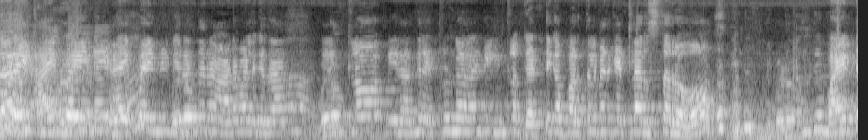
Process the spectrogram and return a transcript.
సరే అయిపోయింది అయిపోయింది. మీరందరూ ఆడవాళ్ళు కదా. ఇంట్లో మీరందరూ ఎట్లుండాలంటే ఇంట్లో గట్టిగా భర్తల మీదకి ఎట్లా అరుస్తారో బయట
